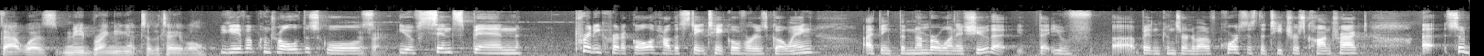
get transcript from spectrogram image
that was me bringing it to the table. You gave up control of the schools. That's right. You have since been pretty critical of how the state takeover is going. I think the number one issue that that you've uh, been concerned about, of course, is the teacher's contract. Uh, so,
